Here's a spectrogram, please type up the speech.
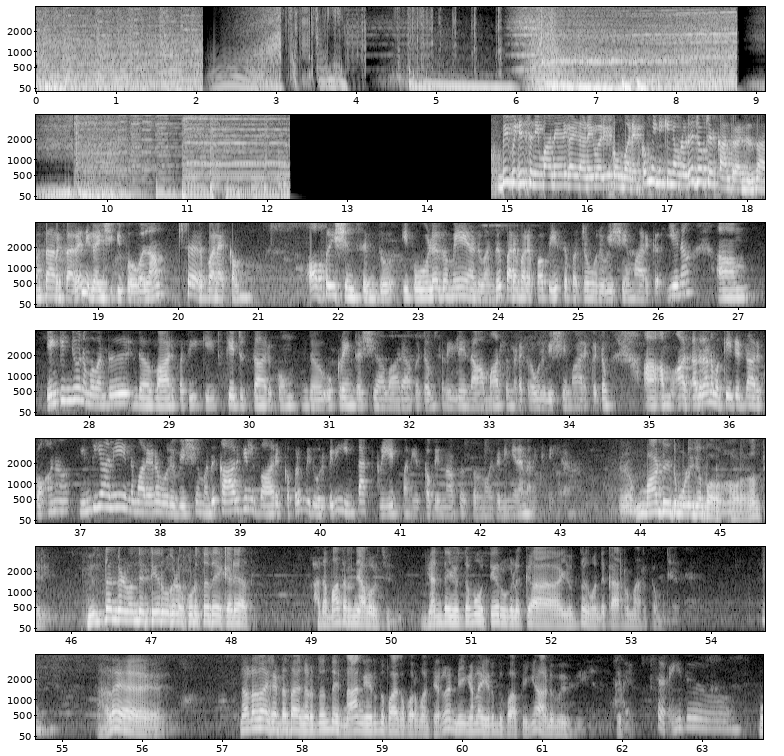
பிபிடி சினிமா நேர்கள் அனைவருக்கும் வணக்கம். இன்னைக்கு நம்மளோட டாக்டர் காந்தராஜ் சார் தான் இருக்காரு. நிகழ்ச்சிக்கு போகலாம். சார் வணக்கம். ஆப்ரேஷன் சிந்தூர் இப்போ உலகமே அது வந்து பரபரப்பாக பேசப்பட்ட ஒரு விஷயமா இருக்கு. ஏன்னா எங்கெங்கேயும் நம்ம வந்து இந்த வார் பற்றி கேட்டு கேட்டுட்டு தான் இருக்கோம். இந்த உக்ரைன் ரஷ்யா வாராகட்டும் சரி இல்லை இந்த மாதம் நடக்கிற ஒரு விஷயமா இருக்கட்டும். அம், அதெல்லாம் நம்ம கேட்டுட்டு தான் இருக்கோம். ஆனால் இந்தியாலேயே இந்த மாதிரியான ஒரு விஷயம் வந்து கார்கில் வாருக்கு அப்புறம் இது ஒரு பெரிய இம்பாக்ட் கிரியேட் பண்ணியிருக்கு அப்படின்னு தான் சார் சொல்லணும். இதை நீங்கள் என்ன நினைக்கிறீங்க? மாட்டிட்டு முழிக்க போகிறோம் அவ்வளோதான் தெரியும். யுத்தங்கள் வந்து தீர்வுகளை கொடுத்ததே கிடையாது. அதை மாத்திரம் ஞாபகம் வச்சு எந்த யுத்தமும் தீர்வுகளுக்கு யுத்தம் வந்து காரணமாக இருக்க முடியாது. அதனால் நல்லதா கெட்டதாங்கிறது வந்து நாங்கள் இருந்து பார்க்க போகிறோமா தெரியல. நீங்கள்லாம் இருந்து பார்ப்பீங்க அனுபவிப்பீங்க. தெரியும். சார் இது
